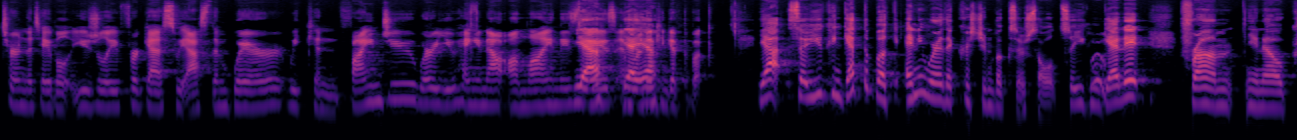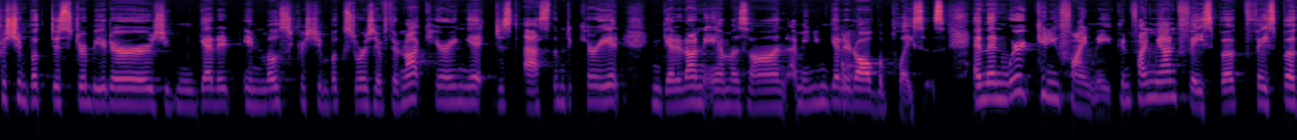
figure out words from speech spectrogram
turn the table. Usually for guests, we ask them where we can find you, where are you hanging out online these Yeah, days, and yeah, where yeah. they can get the book. Yeah, so you can get the book anywhere that Christian books are sold. So you can Woo. get it from, you know, Christian book distributors. You can get it in most Christian bookstores. If they're not carrying it, just ask them to carry it. You can get it on Amazon. I mean, you can get it all the places. And then where can you find me? You can find me on Facebook, Facebook,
